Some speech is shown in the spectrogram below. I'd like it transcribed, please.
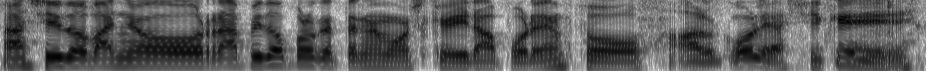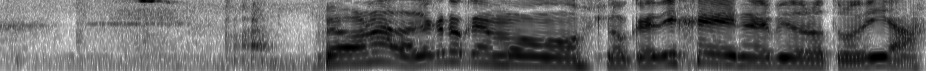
Ha sido baño rápido porque tenemos que ir a por Enzo al cole, así que... Pero nada, yo creo que hemos... Lo que dije en el vídeo del otro día,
